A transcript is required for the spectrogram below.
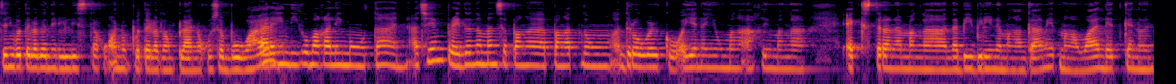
Diyan ko talaga nililista kung ano po talagang plano ko sa buhay para hindi ko makalimutan. At syempre, doon naman sa pang pangatlong drawer ko, ayan na yung mga aking mga extra na mga nabibili na mga gamit, mga wallet, ganun.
